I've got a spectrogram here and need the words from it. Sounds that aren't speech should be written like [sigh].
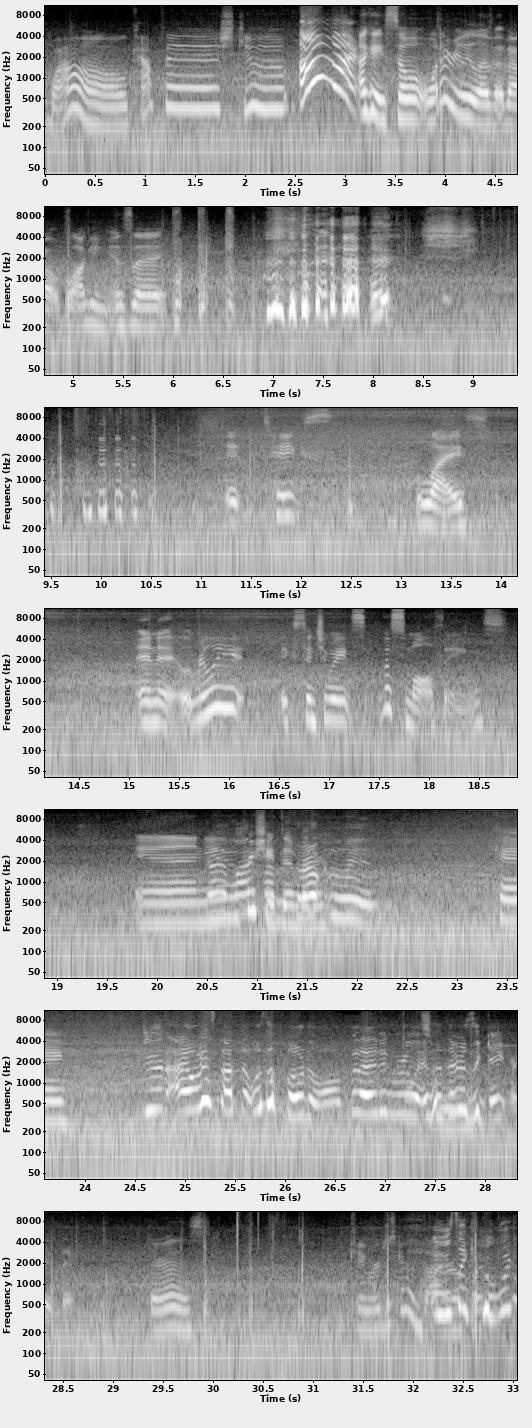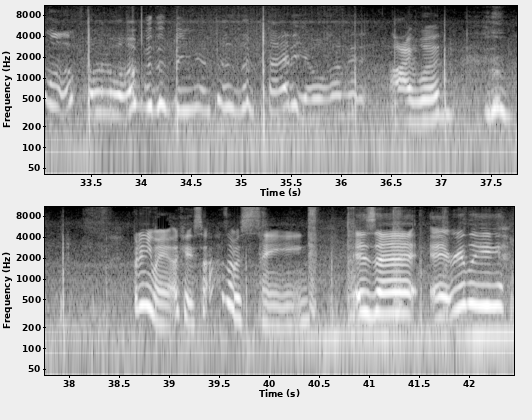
Wow, catfish, cute. Oh my! Okay, so what I really love about vlogging is that [laughs] it takes life and it really accentuates the small things. And you appreciate them better. Okay. Dude, I always thought that was a photo op, but I didn't realize that there was a gate right there. There is. Okay, we're just gonna die. I was like, quick. who would want a photo op with a thing that says the patio on it? I would. but anyway, okay, so as I was saying, is that it really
